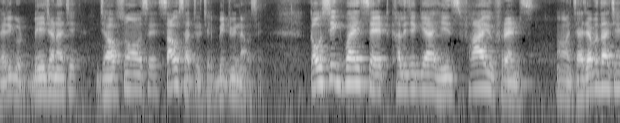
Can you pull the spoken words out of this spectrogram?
વેરી ગુડ બે જણા છે. જવાબ શું આવશે? સાવ સાચું છે. બિટવીન આવશે. કૌશિકભાઈ સેટ ખાલી જગ્યા હિઝ ફાઈવ ફ્રેન્ડ્સ હા, જાજા બધા છે.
